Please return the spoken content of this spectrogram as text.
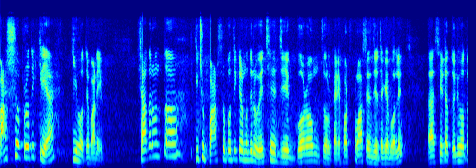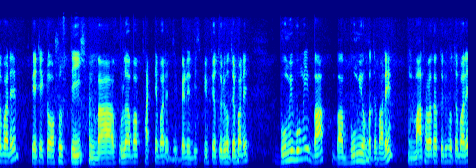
পার্শ্ব প্রতিক্রিয়া কি হতে পারে? সাধারণত কিছু পার্শ্ব প্রতিক্রিয়ার মধ্যে রয়েছে যে গরম জলকারি হট ফ্লাশেস যেটাকে বলে সেটা তৈরি হতে পারে। পেটে একটু অস্বস্তি বা ফুলাভাব থাকতে পারে, যে পেটে ডিসপিপসিয়া তৈরি হতে পারে। বমি বমি বাপ বা বমিও হতে পারে, মাথা ব্যথা তৈরি হতে পারে,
